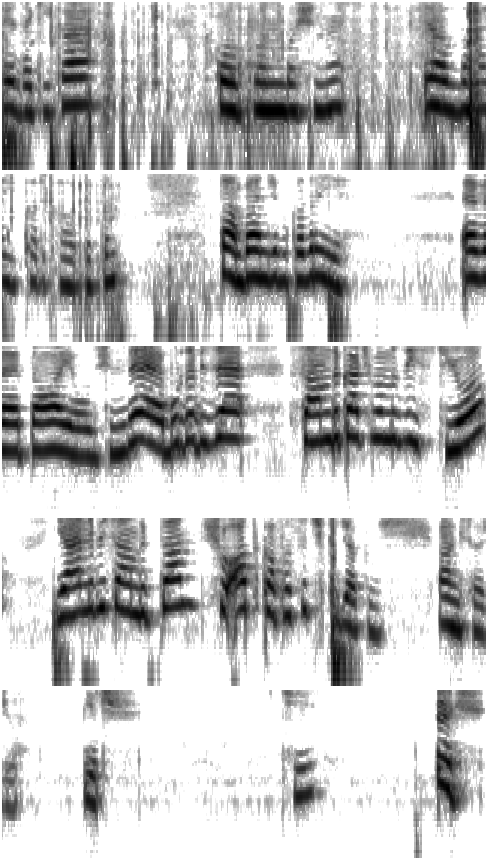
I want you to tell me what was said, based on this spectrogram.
Bir dakika. GoPro'nun başını biraz daha yukarı kaldırdım. Tamam bence bu kadar iyi. Evet daha iyi oldu şimdi. Burada bize sandık açmamızı istiyor. Yani bir sandıktan şu at kafası çıkacakmış. Hangisi acaba? Bir. iki, Üç.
